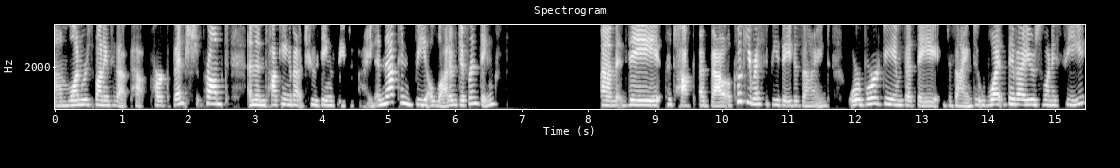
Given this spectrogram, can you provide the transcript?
um, one responding to that park bench prompt, and then talking about two things they've designed. And that can be a lot of different things um, they could talk about a cookie recipe they designed or board game that they designed. What the evaluators want to see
